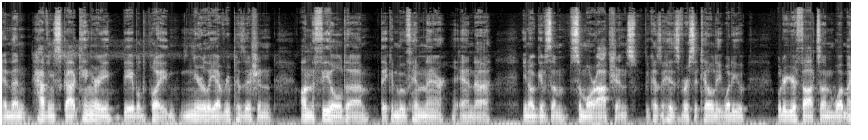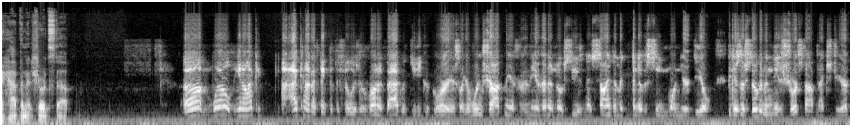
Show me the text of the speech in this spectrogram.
and then having Scott Kingery be able to play nearly every position on the field, uh, they could move him there, and uh, you know gives them some more options because of his versatility. What do you, what are your thoughts on what might happen at shortstop? Um, well, you know, I could I, I kind of think that the Phillies would run it back with Didi Gregorius. Like, it wouldn't shock me if in the event of no season they signed him at the end of the season one year deal because they're still going to need a shortstop next year.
